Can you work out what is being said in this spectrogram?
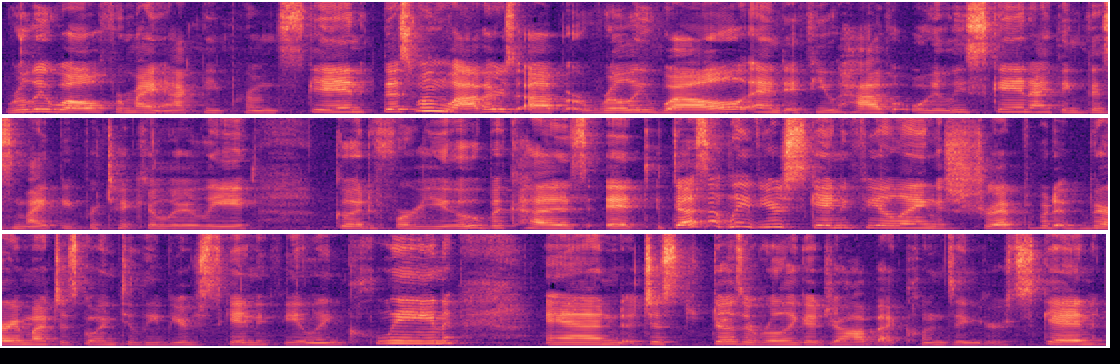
really well for my acne prone skin. This one lathers up really well and if you have oily skin, I think this might be particularly good for you because it doesn't leave your skin feeling stripped, but it very much is going to leave your skin feeling clean and it just does a really good job at cleansing your skin.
